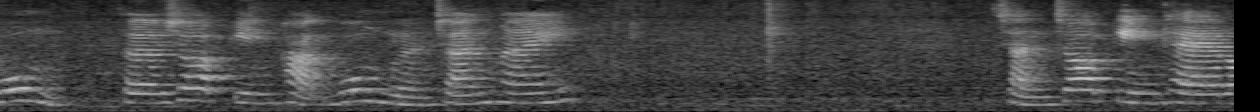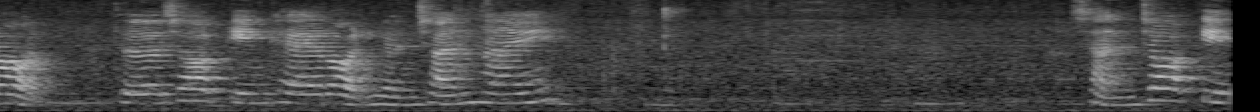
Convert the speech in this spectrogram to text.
บุ้ง เธอชอบกินผักบุ้งเหมือนฉันไหม ฉันชอบกินแครอท เธอชอบกินแครอทเหมือนฉันไหม ฉันชอบกิน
